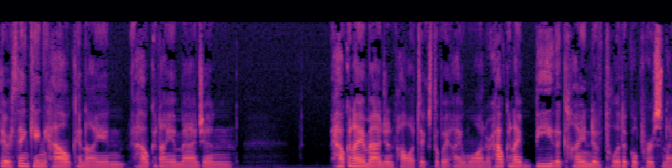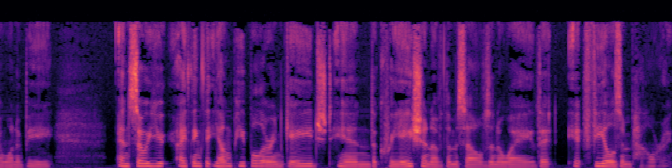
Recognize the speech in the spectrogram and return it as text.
they're thinking how can I in, how can I imagine how can I imagine politics the way I want or how can I be the kind of political person I want to be and so you, I think that young people are engaged in the creation of themselves in a way that it feels empowering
